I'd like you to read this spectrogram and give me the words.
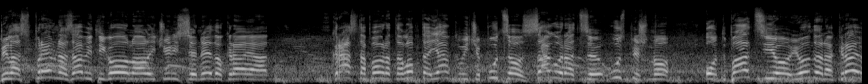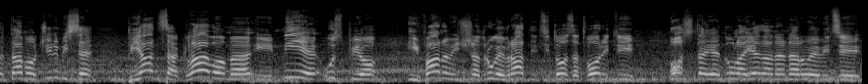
bila spremna zabiti gol, ali čini se ne do kraja. Krasna povratna lopta, Janković je pucao, Zagorac uspješno odbacio i onda na kraju tamo čini mi se pijaca glavom i nije uspio Ivanović na drugoj vratnici to zatvoriti. Ostaje 0-1 na Rujevici.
